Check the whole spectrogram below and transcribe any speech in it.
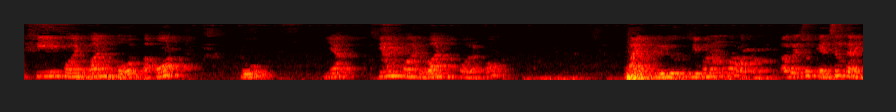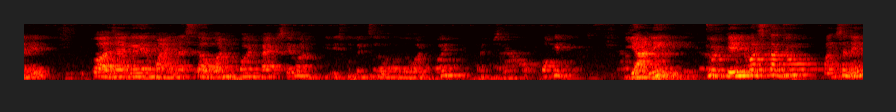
three point one four upon two या three point one four upon five value three one four upon अगर इसको कैंसिल करेंगे तो आ जाएगा ये माइनस का वन पॉइंट फाइव सेवन इसको कैंसिल होगा one point five seven okay यानी जो टेन वर्ष का जो फ़ंक्शन है,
